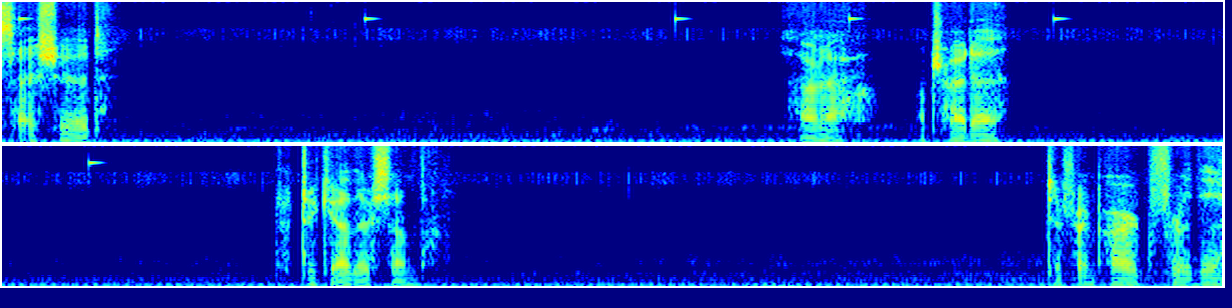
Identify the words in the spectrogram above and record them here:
Guess I should. I don't know. I'll try to put together some different art for the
